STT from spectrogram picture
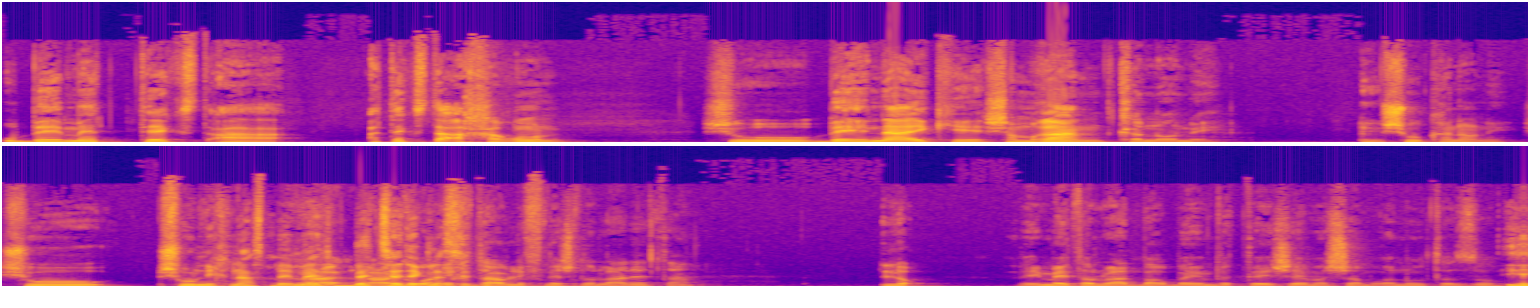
הוא באמת טקסט, הטקסט האחרון, שהוא בעיניי כשמרן, קנוני. שהוא קנוני, שהוא, שהוא נכנס באמת רק- בצדק רק הוא. נכתב לפני שנולדת? לא. ואם היית נולד ב-49 עם השמרנות הזו? י-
